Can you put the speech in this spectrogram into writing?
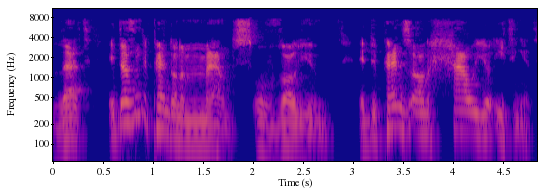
that it doesn't depend on amounts or volume. It depends on how you're eating it.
